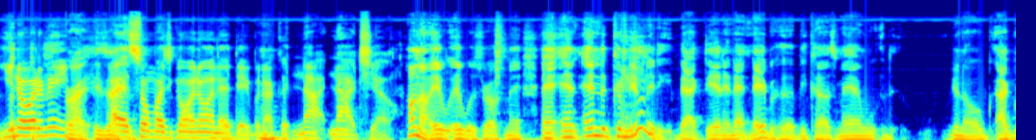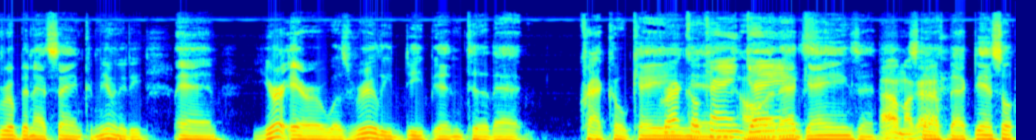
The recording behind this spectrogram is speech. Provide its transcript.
You know what I mean? Right, Exactly. I had so much going on that day, but I could not not show. Oh no, it, it was rough, man, and, and and the community back then in that neighborhood because man, you know, I grew up in that same community, and your era was really deep into that crack cocaine, Crack and cocaine, all of that gangs. gangs and Oh, my stuff God. back then. So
